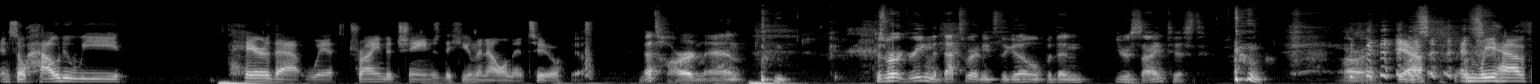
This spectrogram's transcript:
and so how do we pair that with trying to change the human element too Yeah, That's hard, man. Because we're agreeing that that's where it needs to go, but then you're a scientist. All right. yeah Let's- and we have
